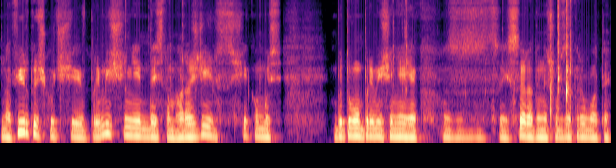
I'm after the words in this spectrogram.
на фірточку чи в приміщенні, десь там в гаражі, ще комусь в битовому приміщенні, як з середини, щоб закривати.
